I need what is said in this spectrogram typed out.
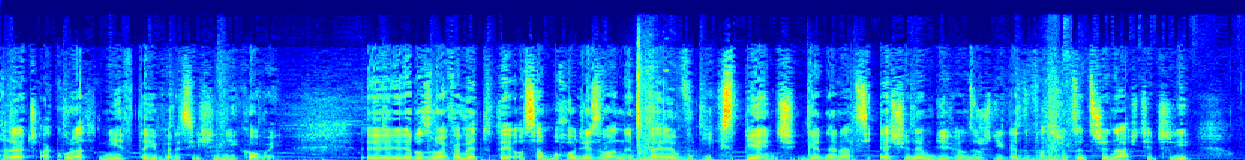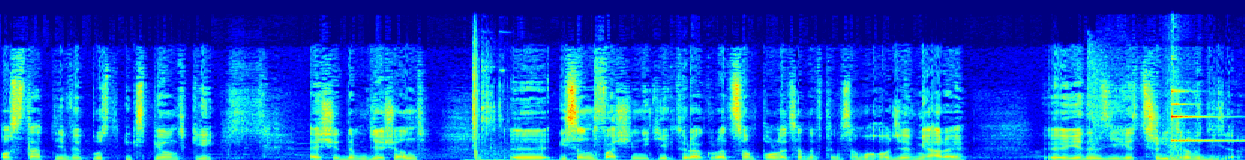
lecz akurat nie w tej wersji silnikowej. Yy, Rozmawiamy tutaj o samochodzie zwanym BMW X5 generacji E70 z rocznika 2013, czyli ostatni wypust X5 E70. Yy, I są dwa silniki, które akurat są polecane w tym samochodzie w miarę. Yy, Jeden z nich jest 3-litrowy diesel.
